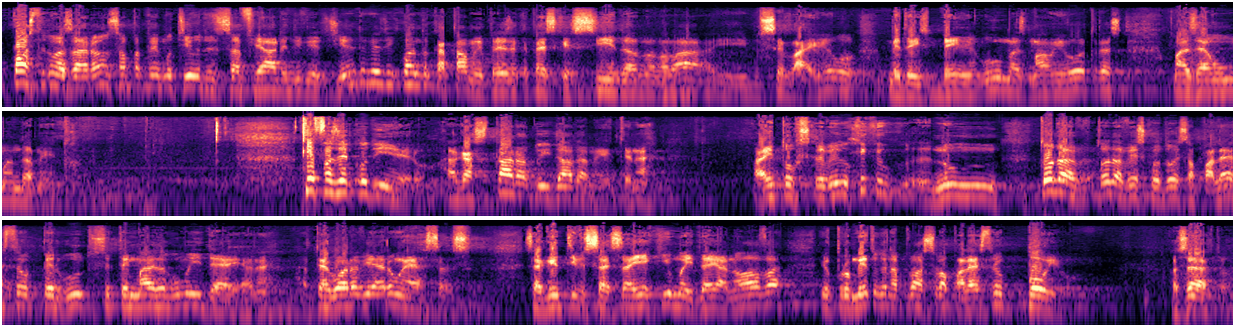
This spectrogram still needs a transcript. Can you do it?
aposte no azarão só para ter motivo de desafiar e divertir. De vez em quando catar uma empresa que está esquecida, blá, blá, blá, e você vai. Eu me dei bem em algumas, mal em outras, mas é um mandamento. O que fazer com o dinheiro? A gastar aduidadamente, né? Aí estou escrevendo o que, que eu, toda, toda vez que eu dou essa palestra eu pergunto se tem mais alguma ideia, né? Até agora vieram essas. Se alguém tiver sair aqui uma ideia nova, eu prometo que na próxima palestra eu ponho, tá certo?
